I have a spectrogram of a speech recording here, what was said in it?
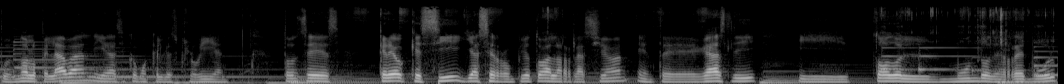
pues no lo pelaban y era así como que lo excluían. Entonces creo que sí, ya se rompió toda la relación entre Gasly y todo el mundo de Red Bull,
